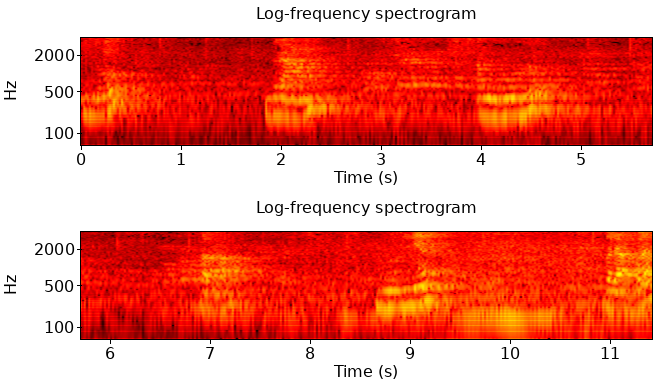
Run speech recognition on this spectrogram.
किलो ग्राम अंगूर का मूल्य बराबर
